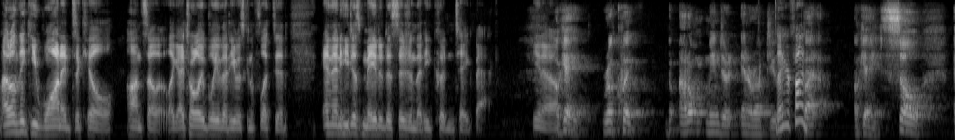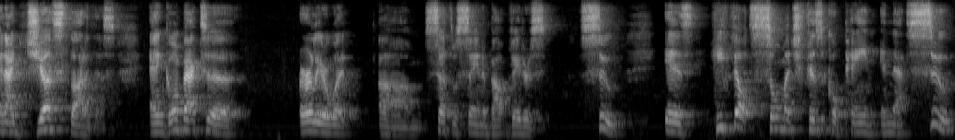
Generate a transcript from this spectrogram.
I don't think he wanted to kill Han Solo. Like I totally believe that he was conflicted, and then he just made a decision that he couldn't take back. You know. Okay, real quick. I don't mean to interrupt you. No, you're fine. But okay, so and I just thought of this, and going back to earlier, what um, Seth was saying about Vader's suit is he felt so much physical pain in that suit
